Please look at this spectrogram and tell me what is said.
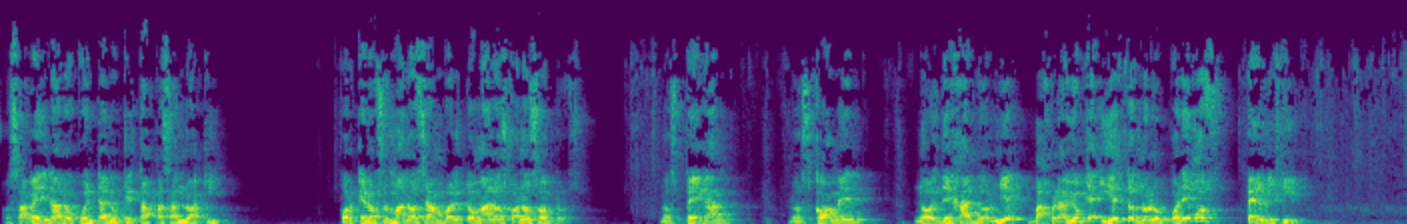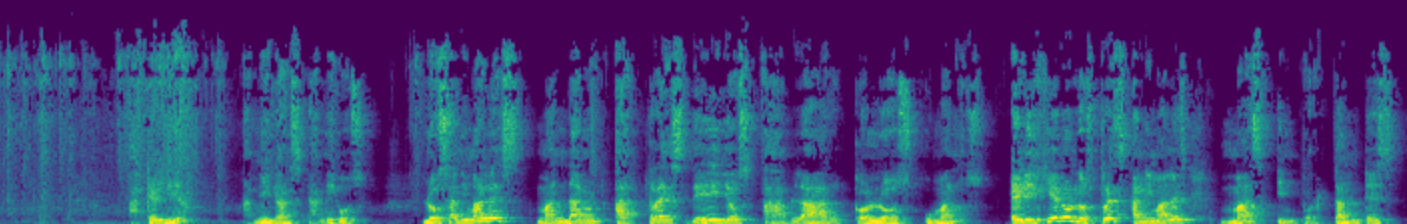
¿os habéis dado cuenta de lo que está pasando aquí? Porque los humanos se han vuelto malos con nosotros. Nos pegan, nos comen, nos dejan dormir bajo la lluvia y esto no lo podemos permitir. Aquel día, amigas y amigos, los animales mandaron a tres de ellos a hablar con los humanos. Eligieron los tres animales más importantes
